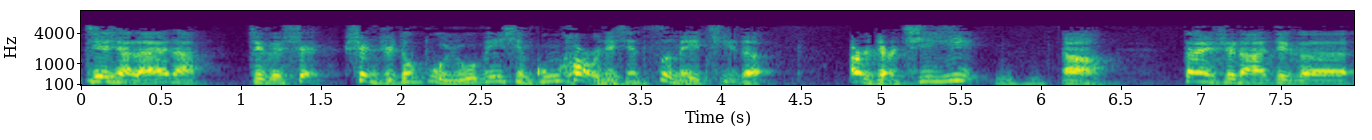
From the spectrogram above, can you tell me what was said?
接下来呢，这个甚甚至都不如微信公号这些自媒体的二点七一啊。但是呢，这个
